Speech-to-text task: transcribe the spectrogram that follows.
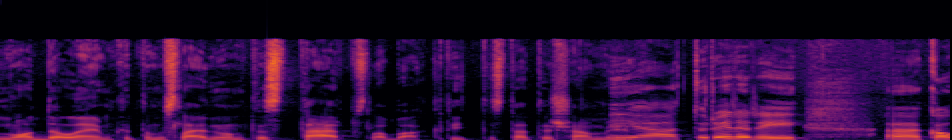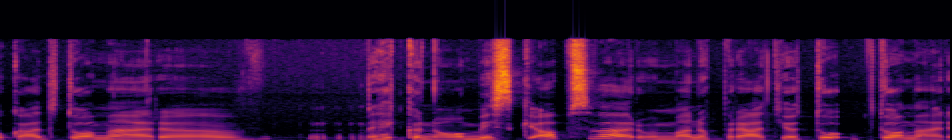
modelēm, ka tam slēdumam tas tērps labāk krīt. Tas tā tiešām ir. Jā, tur ir arī uh, kaut kāda tomēr. Uh, ekonomiski apsvērumi, manuprāt, jo to, tomēr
